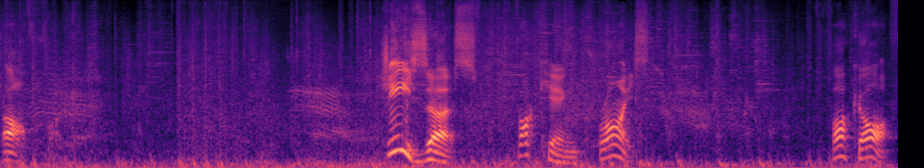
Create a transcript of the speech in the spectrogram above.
Oh, fuck. Jesus! Fucking Christ. Fuck off.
